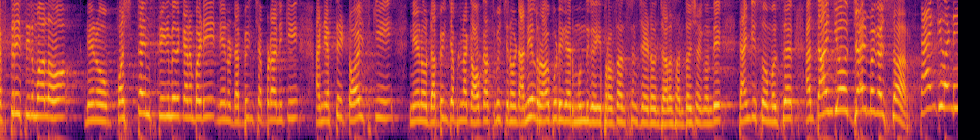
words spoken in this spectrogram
ఎఫ్ త్రీ సినిమాలో నేను ఫస్ట్ టైం స్క్రీన్ మీద కనబడి నేను డబ్బింగ్ చెప్పడానికి అండ్ ఎఫ్ త్రీ టాయ్స్కి నేను డబ్బింగ్ చెప్పడానికి నాకు అవకాశం ఇచ్చినటువంటి అనిల్ రావుపూడి గారు ముందుగా ఈ ప్రదర్శన చేయడం చాలా సంతోషంగా ఉంది. Thank you so much sir and thank you జై మెగాస్టార్ థ్యాంక్ యూ అండి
